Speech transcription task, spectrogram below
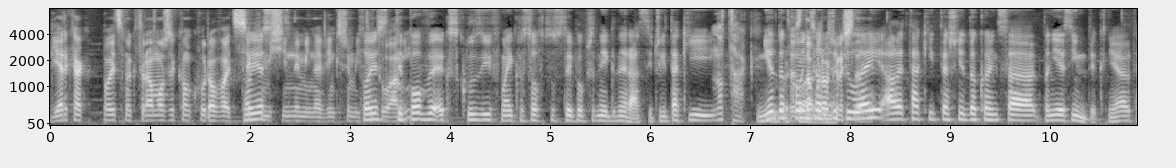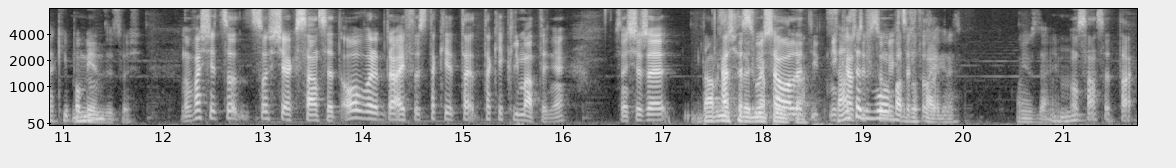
gierka, powiedzmy, która może konkurować z To jakimiś jest- innymi największymi To jest tytułami. typowy ekskluzyw Microsoftu z tej poprzedniej generacji, czyli taki No tak. nie do to jest końca. AAA, ale taki też nie do końca, to nie jest indyk, nie? Ale taki pomiędzy coś. No właśnie co, coś jak Sunset Overdrive, to jest takie, ta, takie klimaty, nie? W sensie, że Dawna każdy słyszał, półka. ale nie nie każdy Sunset w sumie chce w to fajne, zagrać. moim zdaniem. No Sunset tak.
